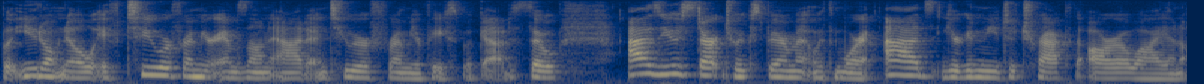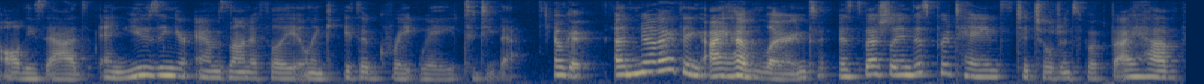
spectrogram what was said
but you don't know if two are from your Amazon ad and two are from your Facebook ad. So as you start to experiment with more ads, you're going to need to track the ROI on all these ads, and using your Amazon affiliate link is a great way to do that. Okay, another thing I have learned, especially, and this pertains to children's book, but I have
